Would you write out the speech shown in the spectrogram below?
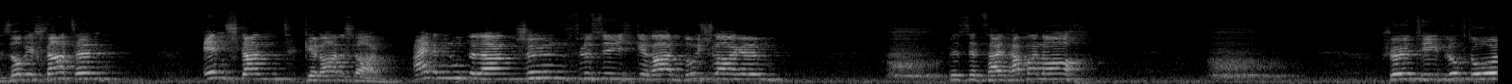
So, wir starten im Stand gerade schlagen. Eine Minute lang schön flüssig gerade durchschlagen. Bisschen Zeit haben wir noch. Schön tief Luft holen.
